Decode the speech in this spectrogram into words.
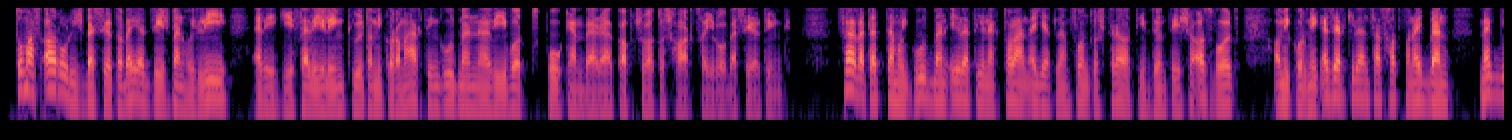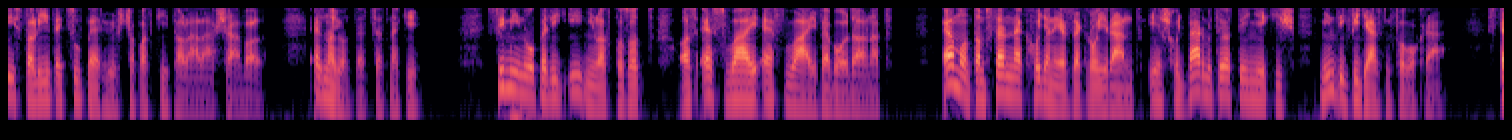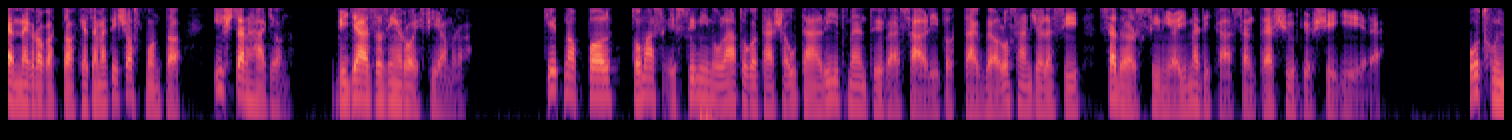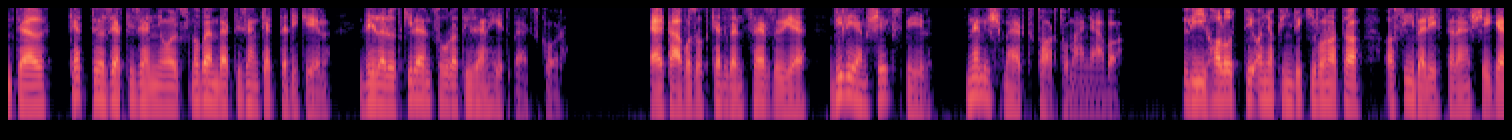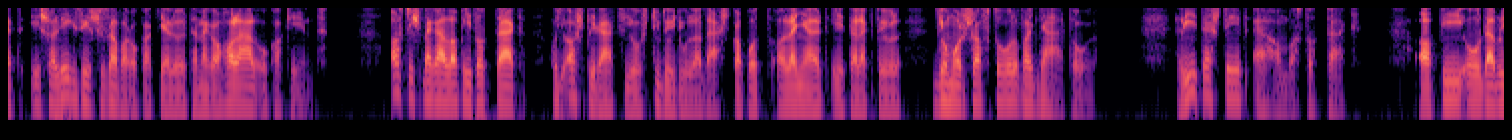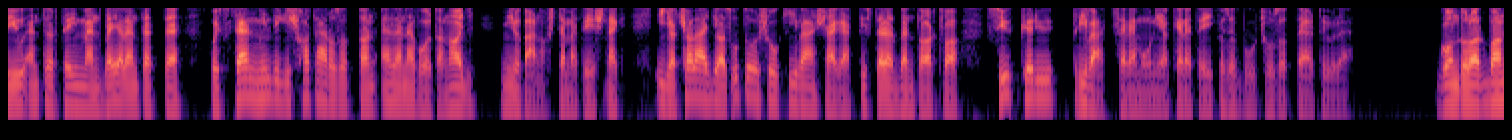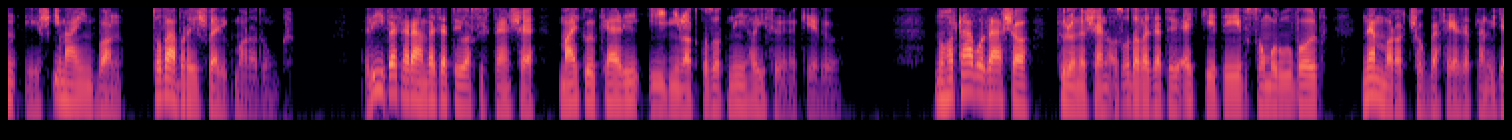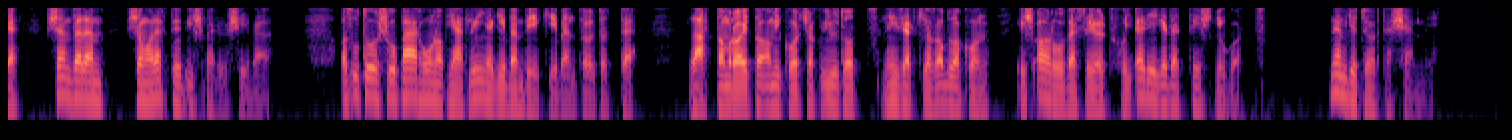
Thomas arról is beszélt a bejegyzésben, hogy Lee eléggé felélénkült, amikor a Martin Goodmannel vívott pókemberrel kapcsolatos harcairól beszéltünk. Felvetettem, hogy Goodman életének talán egyetlen fontos kreatív döntése az volt, amikor még 1961-ben megbízta Lee-t egy szuperhős csapat kitalálásával. Ez nagyon tetszett neki. Simino pedig így nyilatkozott az SYFY weboldalnak. Elmondtam Stennek, hogyan érzek Roy iránt, és hogy bármi történjék is, mindig vigyázni fogok rá. Stan megragadta a kezemet, és azt mondta, Isten hágyon, vigyázz az én Roy fiamra. Két nappal Thomas és Simino látogatása után Lee-t mentővel szállították be a Los Angeles-i Cedars Sinai Medical Center sürgősségiére. Ott hunyt el 2018. november 12-én, délelőtt 9 óra 17 perckor. Eltávozott kedvenc szerzője William Shakespeare nem ismert tartományába. Lee halotti anyakönyvi kivonata a szívelégtelenséget és a légzési zavarokat jelölte meg a halál okaként. Azt is megállapították, hogy aspirációs tüdőgyulladást kapott a lenyelt ételektől, gyomorsavtól vagy nyáltól. Lee testét elhambasztották. A POW Entertainment bejelentette, hogy Stan mindig is határozottan ellene volt a nagy, nyilvános temetésnek, így a családja az utolsó kívánságát tiszteletben tartva szűkkörű, privát ceremónia keretei között búcsúzott el tőle. Gondolatban és imáinkban továbbra is velük maradunk. Lee veterán vezetőasszisztense Michael Kelly így nyilatkozott néhai főnökéről. Noha távozása, különösen az odavezető egy-két év szomorú volt, nem maradt sok befejezetlen ügye, sem velem, sem a legtöbb ismerősével. Az utolsó pár hónapját lényegében békében töltötte. Láttam rajta, amikor csak ült ott, nézett ki az ablakon, és arról beszélt, hogy elégedett és nyugodt. Nem gyötörte semmi.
